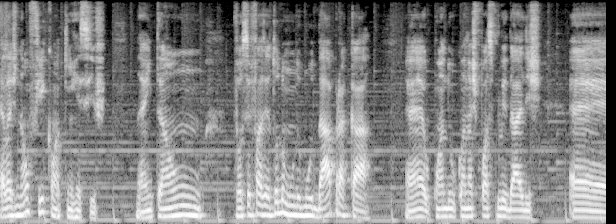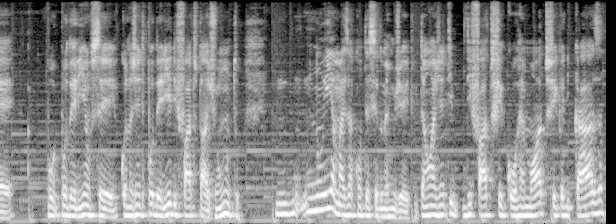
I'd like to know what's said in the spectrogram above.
elas não ficam aqui em Recife. Né? Então, você fazer todo mundo mudar para cá, é, quando, quando as possibilidades é, poderiam ser, quando a gente poderia de fato estar junto, não ia mais acontecer do mesmo jeito. Então a gente de fato ficou remoto, fica de casa,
